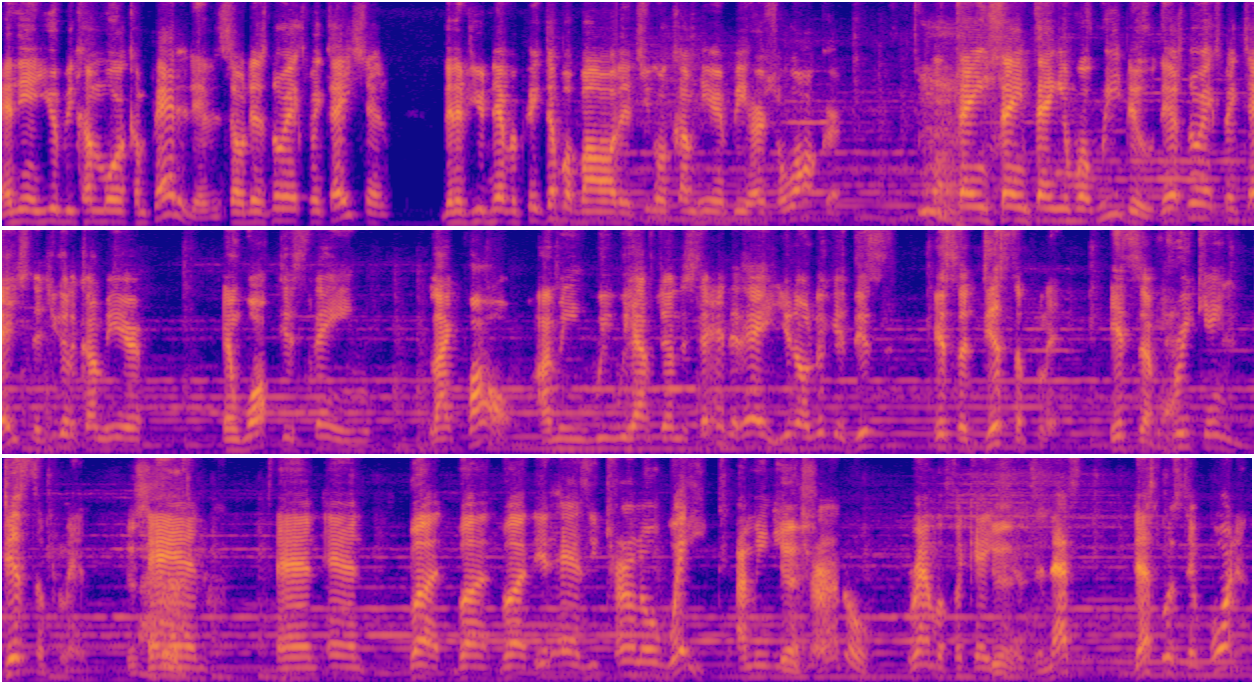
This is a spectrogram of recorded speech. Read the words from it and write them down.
and then you become more competitive. And so there's no expectation that if you never picked up a ball that you're gonna come here and be Herschel Walker. Mm. Same same thing in what we do. There's no expectation that you're gonna come here and walk this thing like Paul. I mean, we, we have to understand that, hey, you know, look at this, it's a discipline. It's a yeah. freaking discipline. Yes, and and and but but but it has eternal weight. I mean yes. eternal ramifications. Yes. And that's that's what's important.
